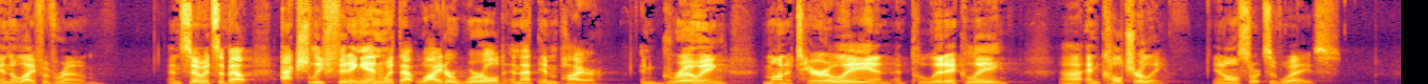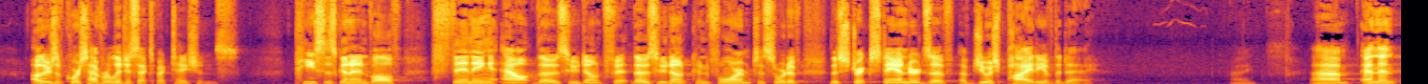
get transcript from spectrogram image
in the life of Rome. And so it's about actually fitting in with that wider world and that empire and growing monetarily and, and politically uh, and culturally in all sorts of ways. Others, of course, have religious expectations. Peace is going to involve thinning out those who don't fit, those who don't conform to sort of the strict standards of, of Jewish piety of the day. Right? Um, and then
